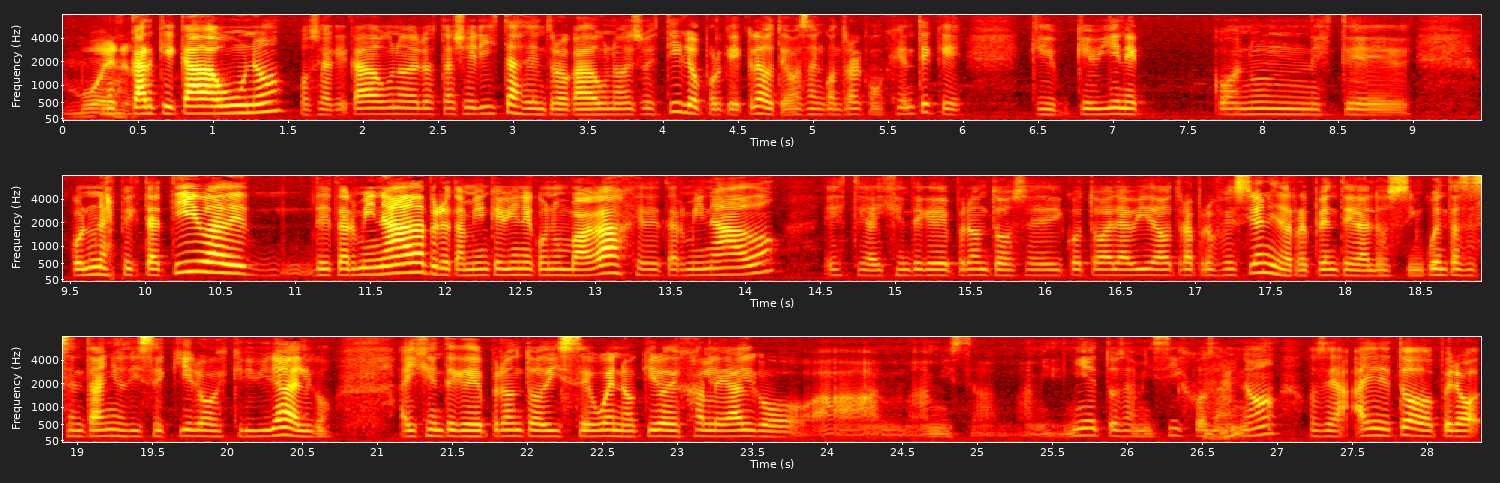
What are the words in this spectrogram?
Buscar que cada uno, o sea, que cada uno de los talleristas, dentro de cada uno de su estilo, porque claro, te vas a encontrar con gente que, que, que viene con un este con una expectativa determinada, pero también que viene con un bagaje determinado este, hay gente que de pronto se dedicó toda la vida a otra profesión y de repente a los 50, 60 años dice quiero escribir algo. Hay gente que de pronto dice, bueno, quiero dejarle algo a, mis, a, mis nietos, a mis hijos, ¿no? O sea, hay de todo, pero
